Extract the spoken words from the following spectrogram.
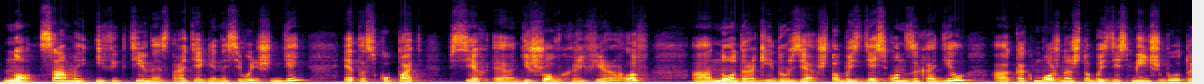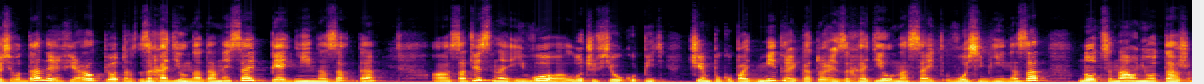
Но самая эффективная стратегия на сегодняшний день это скупать всех э, дешевых рефералов но дорогие друзья чтобы здесь он заходил а, как можно чтобы здесь меньше было. То есть вот данный реферал Петр заходил на данный сайт 5 дней назад. Да? А, соответственно его лучше всего купить чем покупать Дмитрия который заходил на сайт 8 дней назад но цена у него та же.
